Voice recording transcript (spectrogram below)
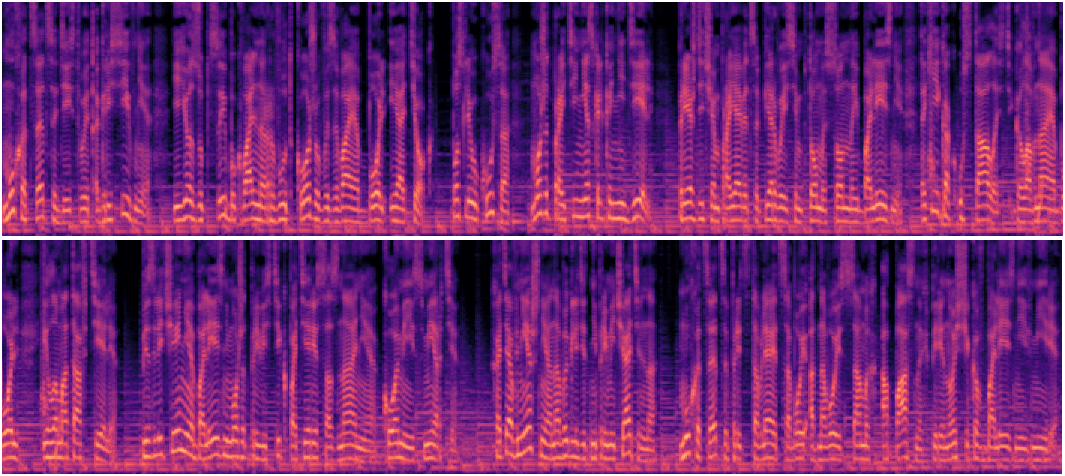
муха цеце действует агрессивнее. Ее зубцы буквально рвут кожу, вызывая боль и отек. После укуса может пройти несколько недель, прежде чем проявятся первые симптомы сонной болезни, такие как усталость, головная боль и ломота в теле. Без лечения болезнь может привести к потере сознания, коме и смерти. Хотя внешне она выглядит непримечательно, муха цеце представляет собой одного из самых опасных переносчиков болезней в мире.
